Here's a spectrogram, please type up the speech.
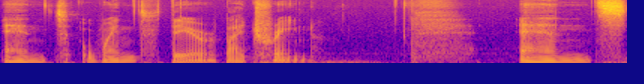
and went there by train. And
